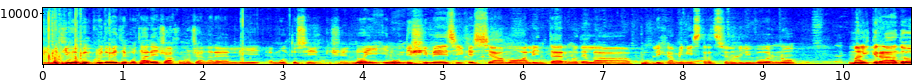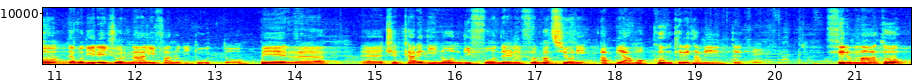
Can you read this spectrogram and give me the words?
il motivo per cui dovete votare Giacomo Giannarelli è molto semplice. Noi in 11 mesi che siamo all'interno della pubblica amministrazione di Livorno, malgrado, devo dire, i giornali fanno di tutto per eh, cercare di non diffondere le informazioni, abbiamo concretamente fermato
